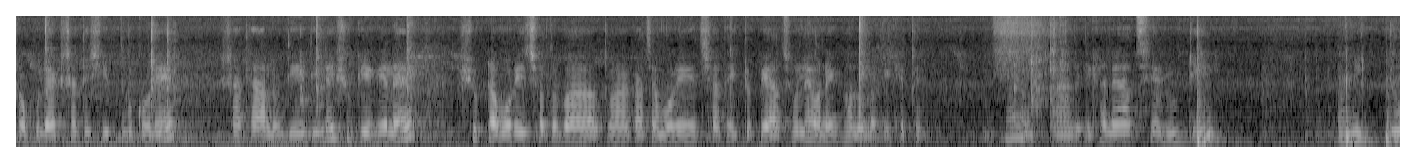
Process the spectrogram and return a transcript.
সবগুলো একসাথে সিদ্ধ করে, সাথে আলু দিয়ে দিলে, শুকিয়ে গেলে শুকনা মরিচ অথবা বা কাঁচা মরিচ সাথে একটু পেঁয়াজ হলে অনেক ভালো লাগে খেতে। হুম আর এখানে আছে রুটি। আমি একটু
